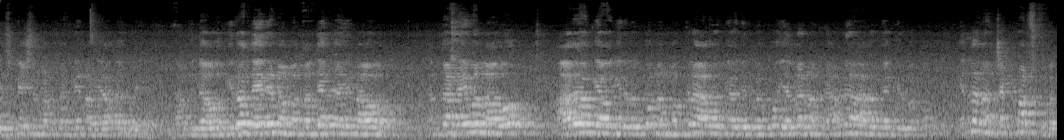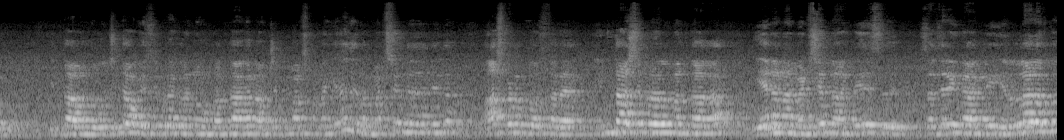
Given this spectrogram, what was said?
ಎಜುಕೇಶನ್ ಮಾಡ್ಕೊಂಡ್ರೆ ನಾವು ಯಾವ್ದಾದ್ರು. ನಮ್ಗೆ ಅವ್ರಿಗಿರೋ ಧೈರ್ಯ ನಮ್ಮ ತಂದೆ ತಾಯಿ ನಾವು. ಅಂತ ಟೈಮಲ್ಲಿ ನಾವು ಆರೋಗ್ಯವಾಗಿರ್ಬೇಕು, ನಮ್ಮ ಮಕ್ಕಳ ಆರೋಗ್ಯವಾಗಿರ್ಬೇಕು, ಎಲ್ಲ ನಮ್ಮ ಫ್ಯಾಮಿಲಿ ಆರೋಗ್ಯ ಆಗಿರಬೇಕು ಎಲ್ಲ ನಾವು ಚೆಕ್ ಮಾಡಿಸ್ಕೋಬೇಕು. ಇಂಥ ಒಂದು ಉಚಿತವಾಗಿ ಶಿಬಿರಗಳನ್ನು ಬಂದಾಗ ನಾವು ಚೆಕ್ ಮಾಡಿಸ್ಕೊಂಡಾಗ ಮೆಡಿಸಿನ್ ಹಾಸ್ಪಿಟಲ್ ತೋರಿಸ್ತಾರೆ ಇಂಥ ಶಿಬಿರಗಳು ಬಂದಾಗ ಏನನ್ನ ಮೆಡಿಸಿನ್ ಆಗಲಿ ಸರ್ಜರಿಂಗ್ ಆಗಲಿ ಎಲ್ಲದಕ್ಕೂ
